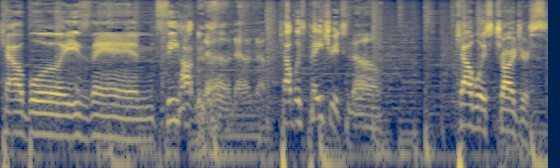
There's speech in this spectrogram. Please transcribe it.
Cowboys and Seahawks? No, no, no. Cowboys Patriots? No. Cowboys Chargers.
